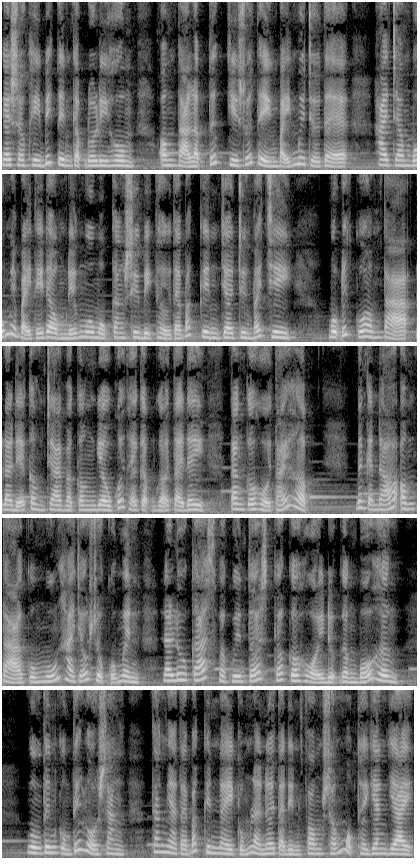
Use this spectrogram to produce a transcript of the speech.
Ngay sau khi biết tin cặp đôi ly hôn, ông Tạ lập tức chi số tiền 70 triệu tệ, 247 tỷ đồng để mua một căn siêu biệt thự tại Bắc Kinh cho Trương Bá Chi. Mục đích của ông Tạ là để con trai và con dâu có thể gặp gỡ tại đây, tăng cơ hội tái hợp. Bên cạnh đó, ông Tạ cũng muốn hai cháu ruột của mình là Lucas và Quintus có cơ hội được gần bố hơn. Nguồn tin cũng tiết lộ rằng, căn nhà tại Bắc Kinh này cũng là nơi Tạ Đình Phong sống một thời gian dài.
